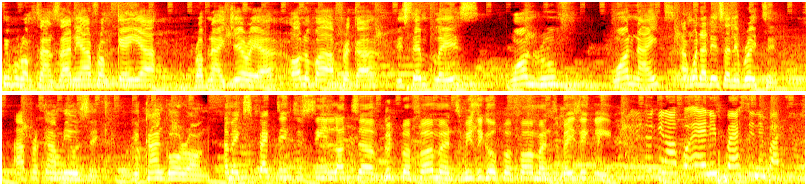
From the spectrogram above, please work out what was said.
people from Tanzania, from Kenya, from Nigeria, all over Africa, the same place, one roof, one night. And what are they celebrating? African music. You can't go wrong. I'm expecting to see lots of good performance, musical performance, basically. Are you looking out for any person in particular?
